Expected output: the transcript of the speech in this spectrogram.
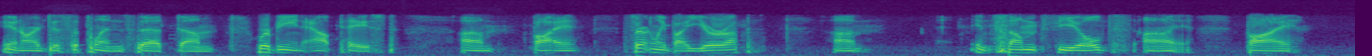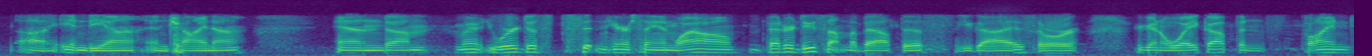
in our disciplines that um, we're being outpaced um, by certainly by Europe, um, in some fields uh, by uh, India and China, and um, we're just sitting here saying, "Wow, better do something about this, you guys, or you're going to wake up and find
